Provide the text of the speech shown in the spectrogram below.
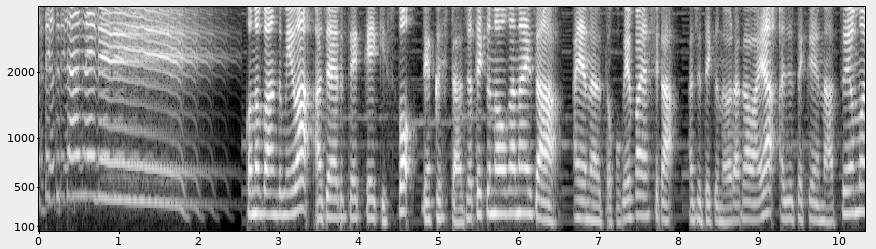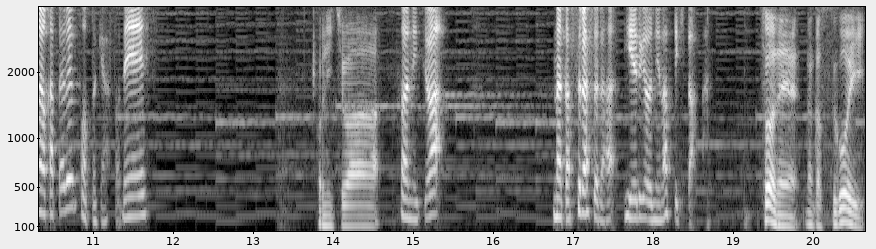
ャテクチャンネル。この番組はアジャイルテックエキスポ略したアジャテクのオーガナイザー。あやなると焦げ林がアジャテクの裏側やアジャテクへの熱い思いを語るポッドキャストです。こんにちは。こんにちは。なんかスラスラ言えるようになってきた。そうだね。なんかすごい、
